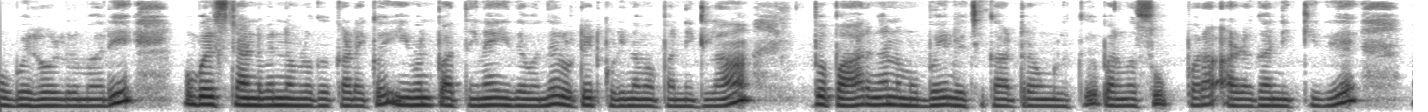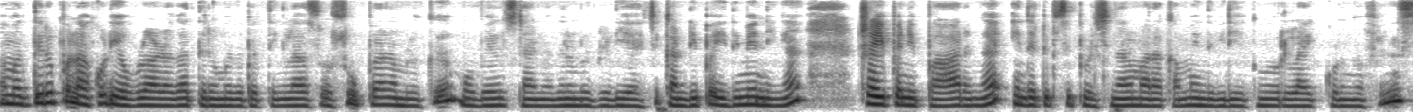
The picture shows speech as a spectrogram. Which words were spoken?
மொபைல் ஹோல்டர் மாதிரி மொபைல் ஸ்டாண்டு மாதிரி நம்மளுக்கு கிடைக்கும். ஈவன் பார்த்திங்கன்னா இதை வந்து ரொட்டேட் கூடி நம்ம பண்ணிக்கலாம். இப்போ பாருங்கள் நான் மொபைல் வச்சு காட்டுறவங்களுக்கு பாருங்கள் சூப்பராக அழகாக நிற்கிது நம்ம திருப்பினா கூட எவ்வளோ அழகாக திரும்புது பார்த்திங்களா ஸோ சூப்பராக நம்மளுக்கு மொபைல் ஸ்டாண்ட் வந்து நம்மளுக்கு ரெடி ஆகிடுச்சு கண்டிப்பாக இதுவுமே நீங்கள் ட்ரை பண்ணி பாருங்கள் இந்த டிப்ஸ் பிடிச்சிருந்தாலும் மறக்காமல் இந்த வீடியோக்குமே ஒரு லைக் கொடுங்க ஃப்ரெண்ட்ஸ்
